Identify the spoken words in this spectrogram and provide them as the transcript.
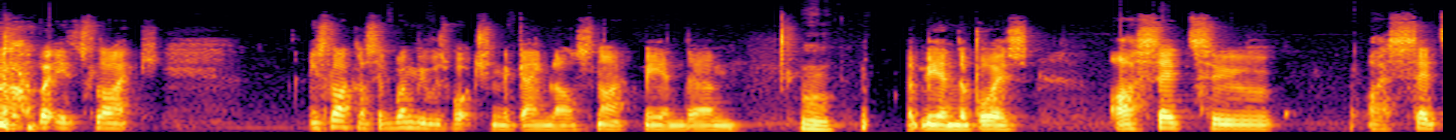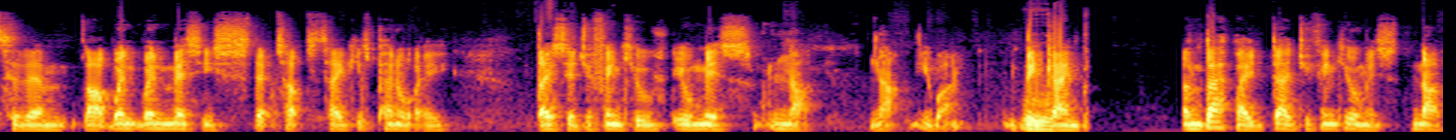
but it's like, it's like I said when we was watching the game last night. Me and um, Hmm. me and the boys. I said to, I said to them like when when Messi stepped up to take his penalty, they said, "Do you think he'll he'll miss?" No, no, he won't. Big Hmm. game And Mbappe, Dad, do you think he'll miss? No,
